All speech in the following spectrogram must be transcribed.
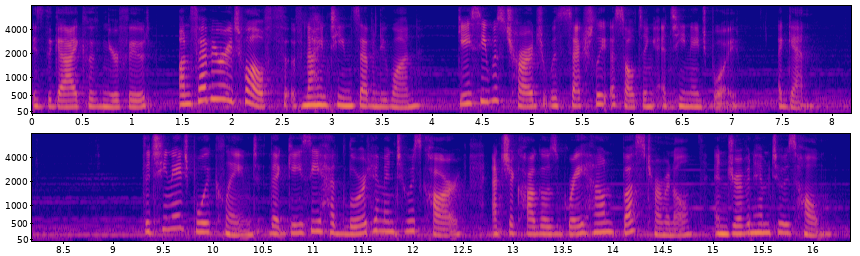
is the guy cooking your food? On February 12th of 1971, Gacy was charged with sexually assaulting a teenage boy again. The teenage boy claimed that Gacy had lured him into his car at Chicago's Greyhound bus terminal and driven him to his home,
